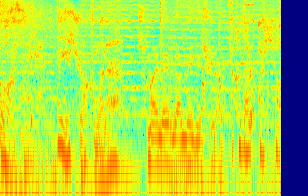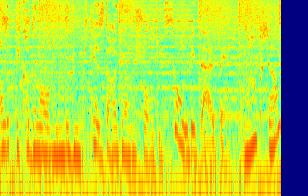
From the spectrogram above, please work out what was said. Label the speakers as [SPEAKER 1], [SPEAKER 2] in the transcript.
[SPEAKER 1] Doğru söyle. Ne geçiyor aklından ha?
[SPEAKER 2] Suna ile evlenmeye geçiyor.
[SPEAKER 3] Ne kadar aşağılık bir kadın olduğunu bugün bir kez daha görmüş oldum.
[SPEAKER 4] Son bir darbe. Ne yapacağım?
